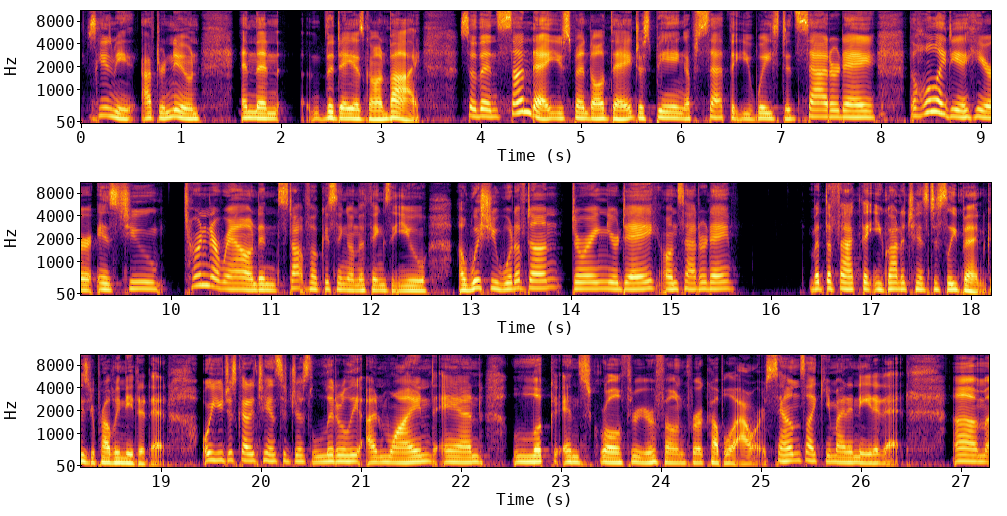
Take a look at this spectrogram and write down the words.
Excuse me, afternoon, and then the day has gone by. So then Sunday, you spend all day just being upset that you wasted Saturday. The whole idea here is to turn it around and stop focusing on the things that you uh, wish you would have done during your day on Saturday. But the fact that you got a chance to sleep in because you probably needed it, or you just got a chance to just literally unwind and look and scroll through your phone for a couple of hours. Sounds like you might have needed it. Um,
